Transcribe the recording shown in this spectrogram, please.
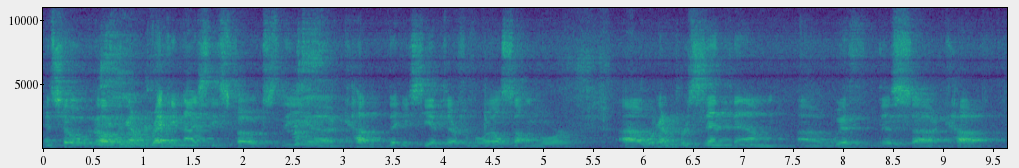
And so uh, we're going to recognize these folks. The uh, cup that you see up there from Royal Selangor, uh, we're going to present them with this cup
